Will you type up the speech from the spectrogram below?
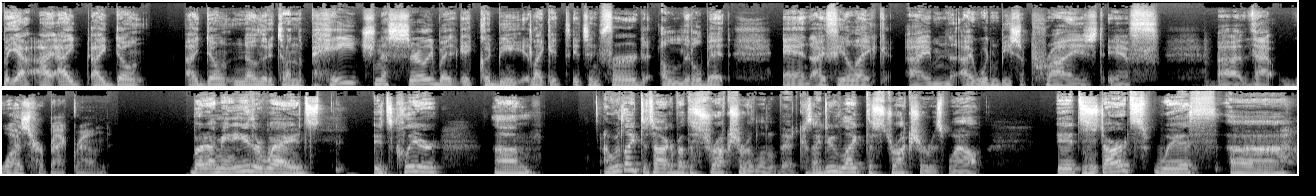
But yeah, I, I, I don't. I don't know that it's on the page necessarily, but it could be like it, it's inferred a little bit, and I feel like I'm I wouldn't be surprised if uh, that was her background. But I mean, either way, it's it's clear. Um, I would like to talk about the structure a little bit because I do like the structure as well. It mm-hmm. starts with uh,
